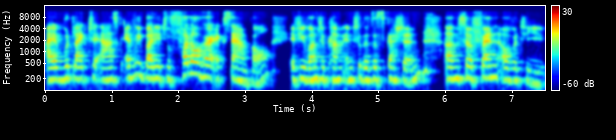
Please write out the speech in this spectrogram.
I would like to ask everybody to follow her example if you want to come into the discussion. Um, so Fran, over to you.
